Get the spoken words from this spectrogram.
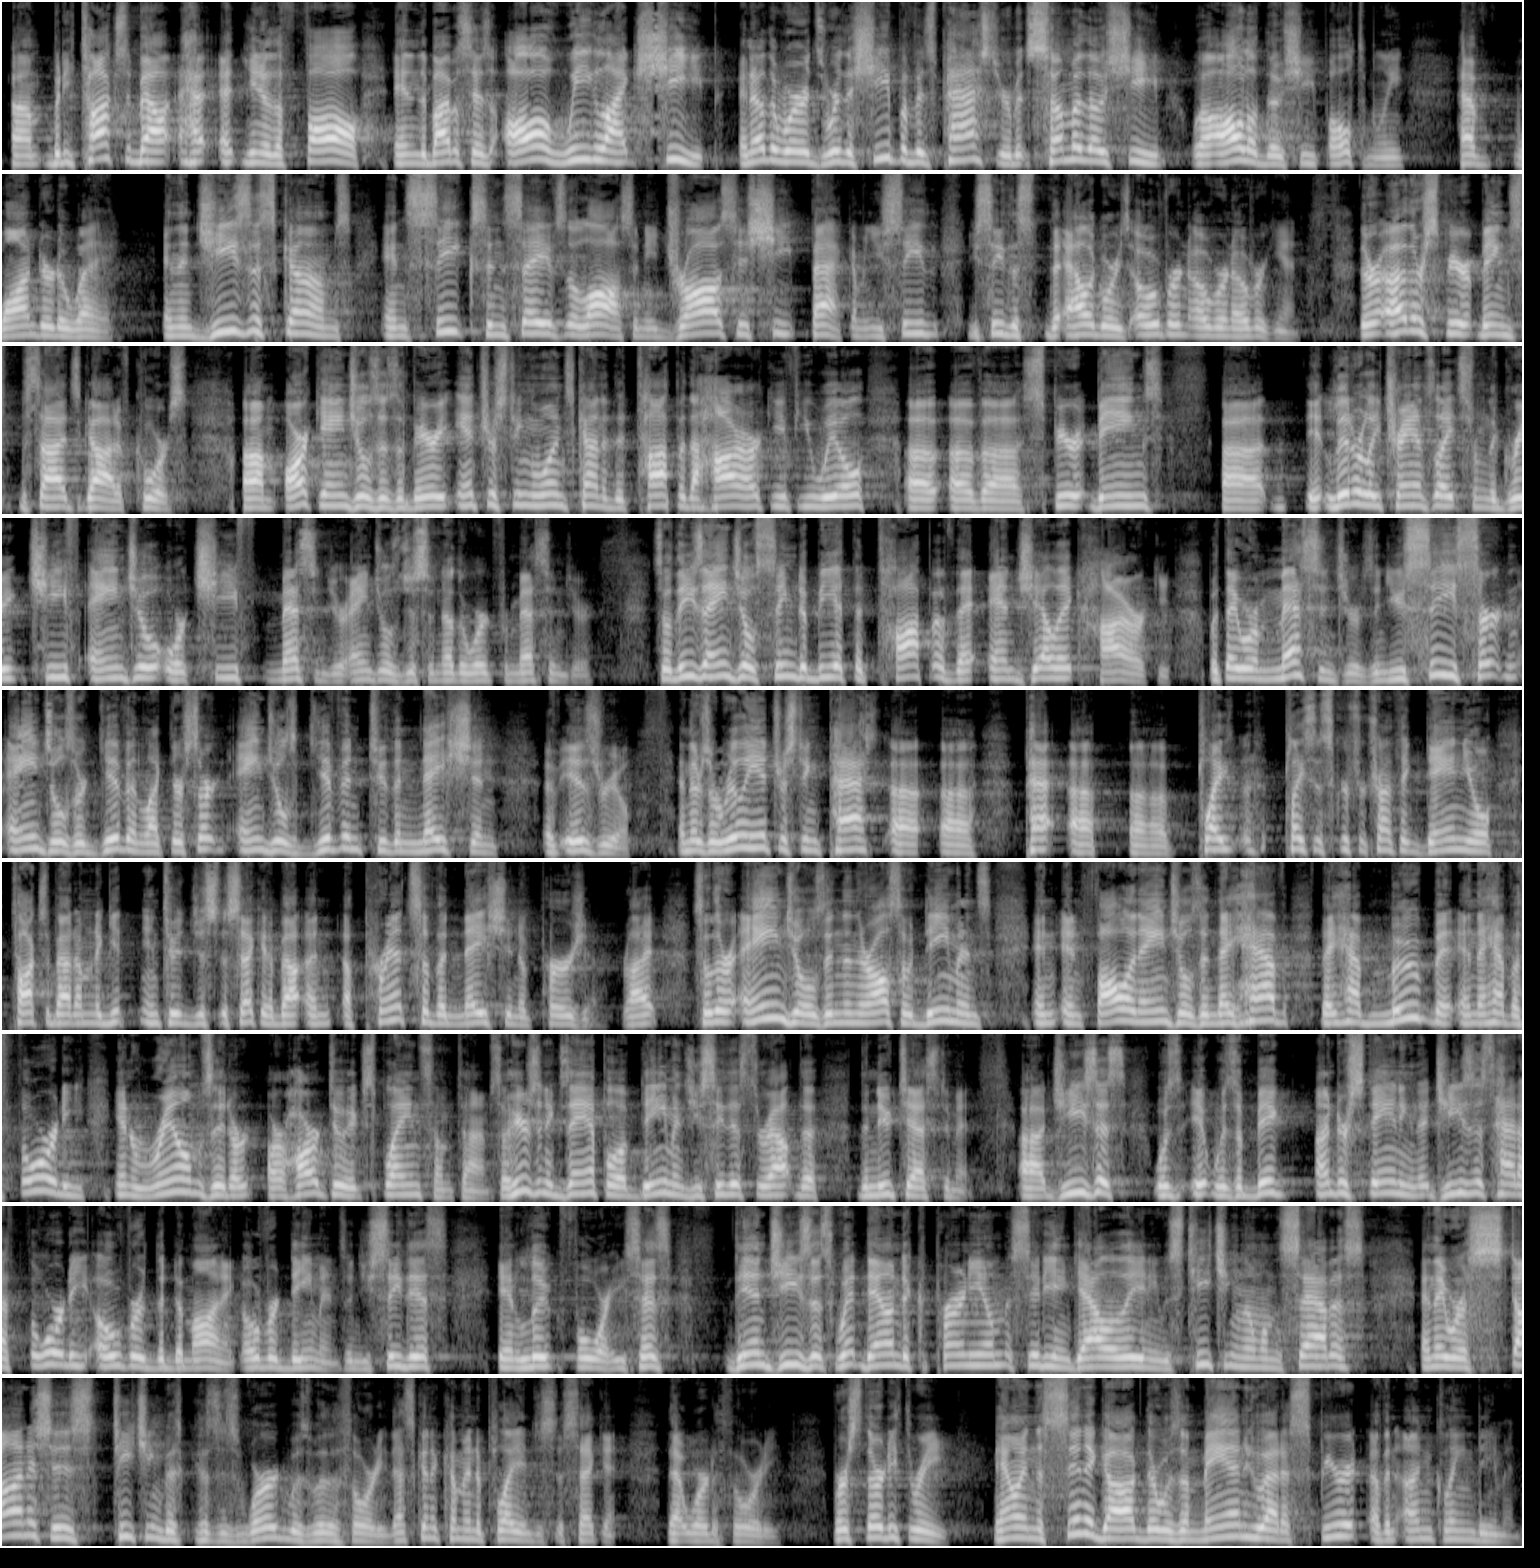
Um, but he talks about you know the fall, and the Bible says all we like sheep. In other words, we're the sheep of his pasture, but some of those sheep, well, all of those sheep ultimately have wandered away. And then Jesus comes and seeks and saves the lost, and he draws his sheep back. I mean, you see, you see this, the allegories over and over and over again. There are other spirit beings besides God, of course. Um, archangels is a very interesting one. It's kind of the top of the hierarchy, if you will, of, of uh, spirit beings. Uh, it literally translates from the Greek chief angel or chief messenger. Angel is just another word for messenger. So these angels seem to be at the top of the angelic hierarchy, but they were messengers. And you see, certain angels are given, like there's certain angels given to the nation of Israel. And there's a really interesting past, uh, uh, pa- uh, uh, place, place in Scripture, I'm trying to think, Daniel talks about, I'm going to get into just a second, about an, a prince of a nation of Persia, right? So they're angels, and then they're also demons and, and fallen angels, and they have, they have movement and they have authority in realms that are, are hard to explain sometimes. So here's an example of demons. You see this throughout the, the New Testament. Uh, Jesus was, it was a big understanding that Jesus had authority over the demonic, over demons. And you see this in Luke 4. He says, Then Jesus went down to Capernaum, a city in Galilee, and he was teaching them on the Sabbath. And they were astonished at his teaching because his word was with authority. That's going to come into play in just a second, that word authority. Verse 33 Now in the synagogue, there was a man who had a spirit of an unclean demon.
